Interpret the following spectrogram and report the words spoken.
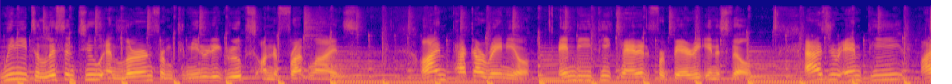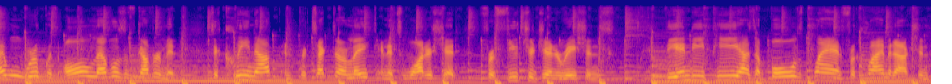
we need to listen to and learn from community groups on the front lines. I'm Pekka Reinio, NDP candidate for Barrie Innisfil. As your MP, I will work with all levels of government to clean up and protect our lake and its watershed for future generations. The NDP has a bold plan for climate action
